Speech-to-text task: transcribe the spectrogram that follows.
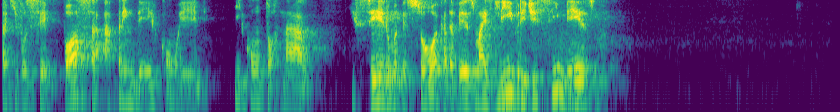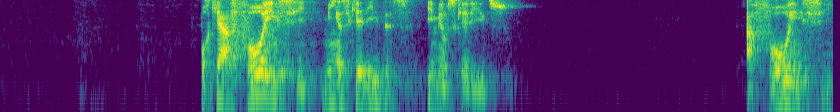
para que você possa aprender com ele e contorná-lo e ser uma pessoa cada vez mais livre de si mesma. Porque a foice, minhas queridas e meus queridos, a foice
